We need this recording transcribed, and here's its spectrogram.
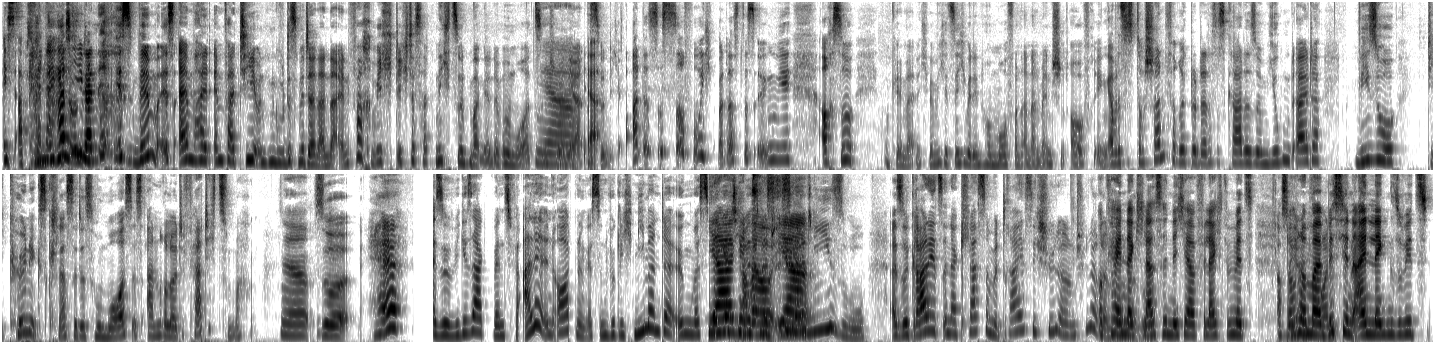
ist absolut Keine Ahnung, und dann ist, ist einem halt Empathie und ein gutes Miteinander einfach wichtig. Das hat nichts mit mangelndem Humor zu tun. Ja, ja, das, ja. Ich, oh, das ist so furchtbar, dass das irgendwie auch so. Okay, nein, ich will mich jetzt nicht über den Humor von anderen Menschen aufregen. Aber das ist doch schon verrückt, oder das ist gerade so im Jugendalter, wieso die Königsklasse des Humors ist, andere Leute fertig zu machen. Ja. So, hä? Also wie gesagt, wenn es für alle in Ordnung ist und wirklich niemand da irgendwas ja, Negatives genau, das ist ja. nie so. Also gerade jetzt in der Klasse mit 30 Schülern und Schülerinnen. Okay, in der Klasse nicht, aber vielleicht, wenn wir jetzt Ach doch ja, noch mal ein bisschen einlenken, so wie jetzt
